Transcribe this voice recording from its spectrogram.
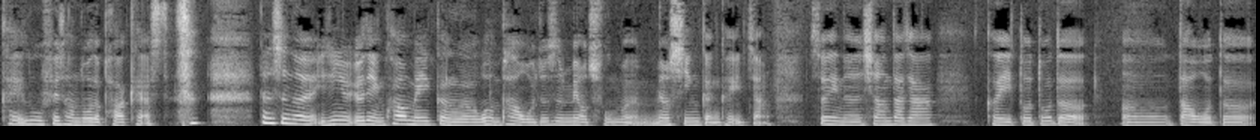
可以录非常多的 podcast，但是呢，已经有有点快要没梗了，我很怕我就是没有出门，没有新梗可以讲，所以呢，希望大家可以多多的。嗯，到我的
